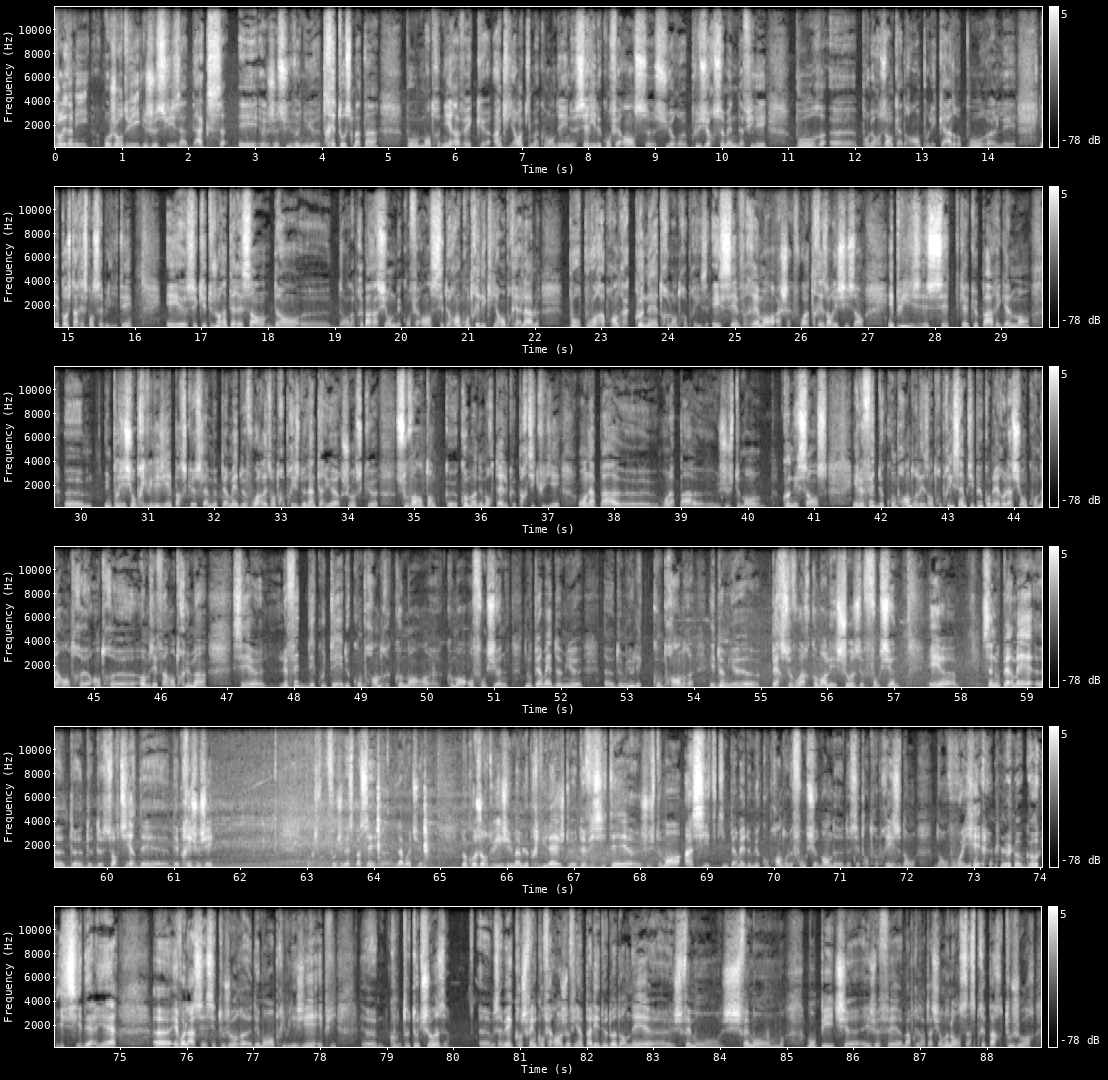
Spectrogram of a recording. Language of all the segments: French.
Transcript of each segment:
Bonjour les amis, aujourd'hui je suis à Dax et je suis venu très tôt ce matin pour m'entretenir avec un client qui m'a commandé une série de conférences sur plusieurs semaines d'affilée pour, euh, pour leurs encadrants, pour les cadres, pour les, postes à responsabilité. Et ce qui est toujours intéressant dans, euh, dans la préparation de mes conférences, c'est de rencontrer les clients au préalable pour pouvoir apprendre à connaître l'entreprise. Et c'est vraiment à chaque fois très enrichissant. Et puis c'est quelque part également euh, une position privilégiée parce que cela me permet de voir les entreprises de l'intérieur, chose que souvent en tant que commun des mortels, que particulier, on n'a pas, euh, euh, justement connaissance. Et le fait de comprendre les entreprises, c'est un petit peu comme les relations qu'on a entre, entre hommes et femmes, entre humains. C'est le fait d'écouter et de comprendre comment, comment on fonctionne nous permet de mieux, de mieux les comprendre et de mieux percevoir comment les choses fonctionnent. Et ça nous permet euh, de, sortir des, préjugés. il faut que je laisse passer euh, la voiture. Donc aujourd'hui, j'ai eu même le privilège de, visiter euh, justement un site qui me permet de mieux comprendre le fonctionnement de, cette entreprise dont, dont, vous voyez le logo ici derrière. et voilà, c'est toujours des moments privilégiés. Et puis, comme toute chose, euh, vous savez, quand je fais une conférence, je viens pas les deux doigts dans le nez, euh, je fais mon, je fais mon, mon pitch euh, et je fais ma présentation. Mais non, ça se prépare toujours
